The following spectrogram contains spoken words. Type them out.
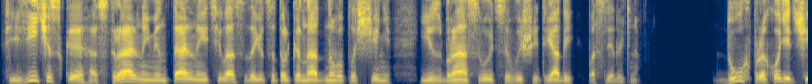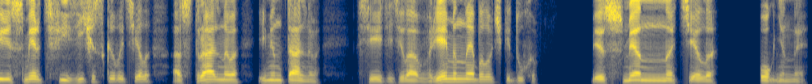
Физическое, астральное и ментальные тела создаются только на одно воплощение и сбрасываются высшей триадой последовательно. Дух проходит через смерть физического тела, астрального и ментального. Все эти тела — временные оболочки духа. Бессменно тело огненное,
